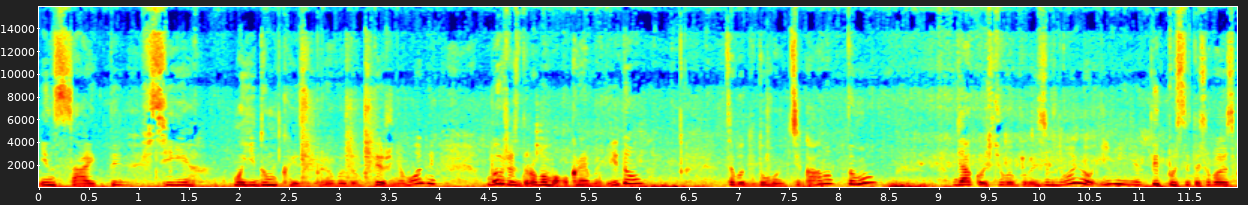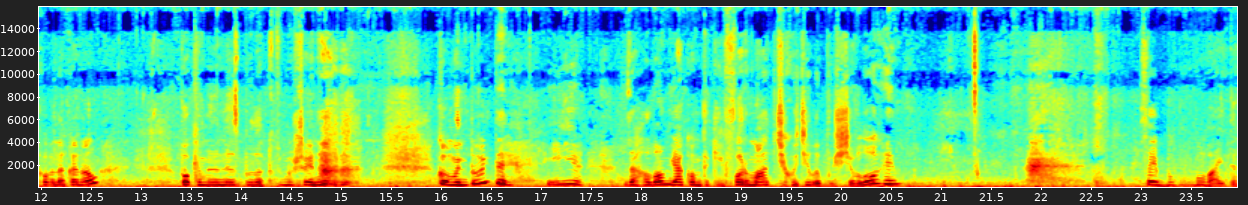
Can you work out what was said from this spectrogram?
інсайти, всі мої думки з приводу тижня моди. Ми вже зробимо окреме відео. Це буде, думаю, цікаво. Тому дякую, що ви були зі мною. І підписуйтесь обов'язково на канал, поки мене не збила тут машина. Коментуйте. І загалом, як вам такий формат, чи хотіли б ви ще влоги. Це бувайте.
